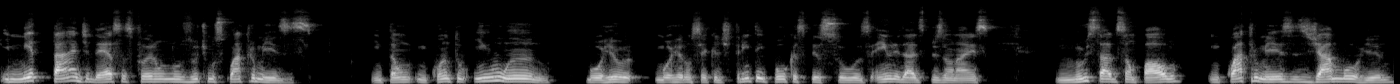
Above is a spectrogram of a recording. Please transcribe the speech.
e metade dessas foram nos últimos quatro meses. Então, enquanto em um ano morreu, morreram cerca de 30 e poucas pessoas em unidades prisionais no estado de São Paulo, em quatro meses já morreram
